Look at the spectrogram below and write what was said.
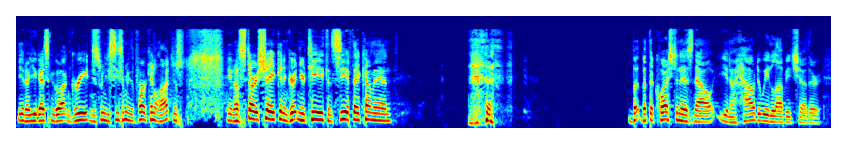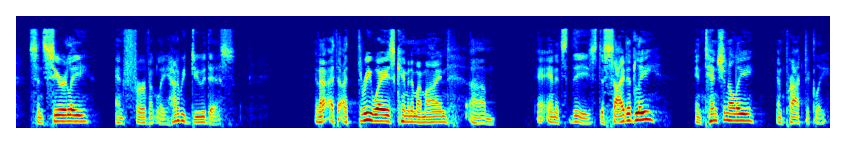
you know, you guys can go out and greet, and just when you see somebody in the parking lot, just, you know, start shaking and gritting your teeth and see if they come in. but but the question is now, you know, how do we love each other sincerely and fervently? How do we do this? And I, I, three ways came into my mind, um, and it's these: decidedly, intentionally, and practically.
